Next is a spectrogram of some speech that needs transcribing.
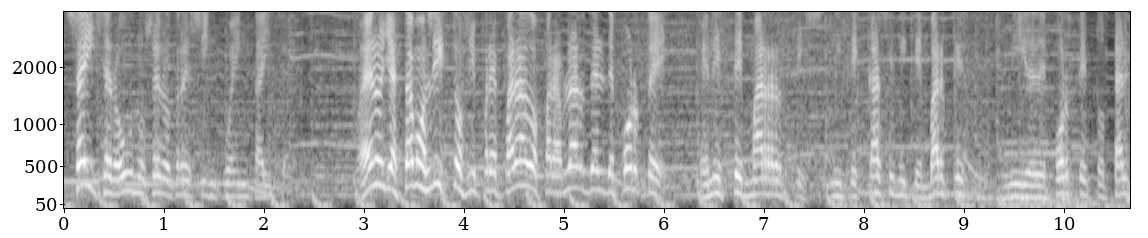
864-601-0353. Bueno, ya estamos listos y preparados para hablar del deporte en este martes. Ni te cases, ni te embarques, ni de deporte total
